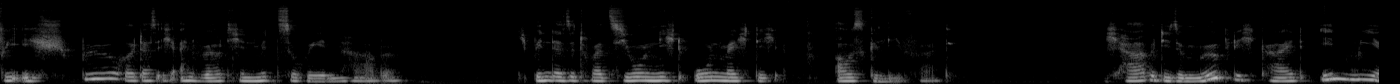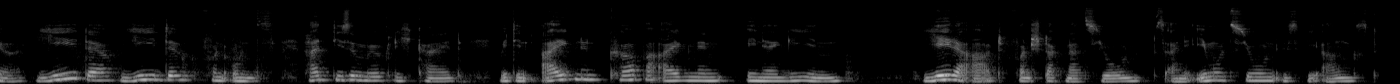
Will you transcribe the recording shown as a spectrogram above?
wie ich spüre, dass ich ein Wörtchen mitzureden habe. Ich bin der Situation nicht ohnmächtig ausgeliefert. Ich habe diese Möglichkeit in mir. Jeder, jede von uns hat diese Möglichkeit, mit den eigenen körpereigenen Energien jede Art von Stagnation, ob es eine Emotion ist wie Angst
